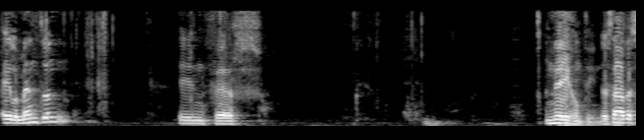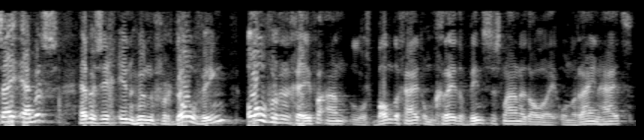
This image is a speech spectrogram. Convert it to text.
elementen in vers 19. Daar staat er, zij emmers hebben zich in hun verdoving overgegeven aan losbandigheid, om gretig winst te slaan uit allerlei onreinheid.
